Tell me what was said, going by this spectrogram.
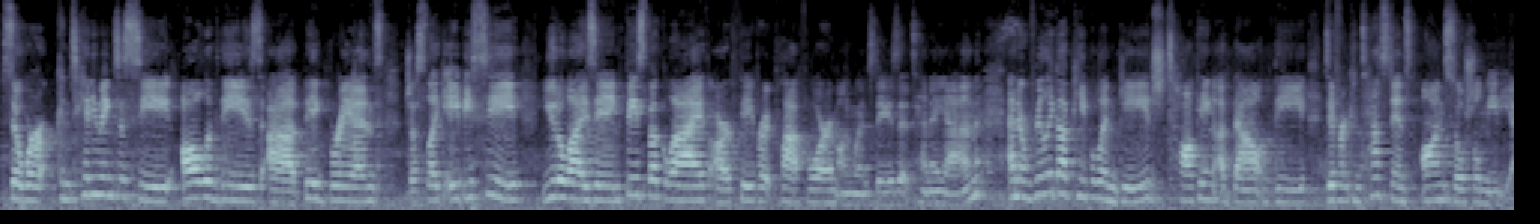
So we're continuing to see all of these uh, big brands, just like ABC, utilizing Facebook Live, our favorite platform, on Wednesdays at 10 a.m. And it really got people engaged talking about the different contestants on social media,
